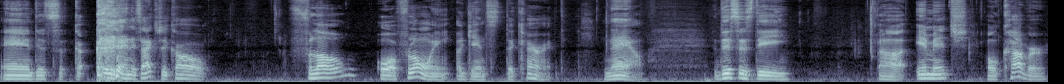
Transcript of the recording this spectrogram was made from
And it's and it's actually called Flow or Flowing Against the Current. Now, this is the uh, image or cover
